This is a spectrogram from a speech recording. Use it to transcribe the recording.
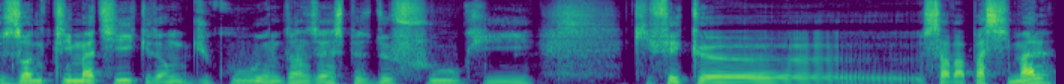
zones climatiques, donc du coup dans une espèce de flou qui, qui fait que ça va pas si mal.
